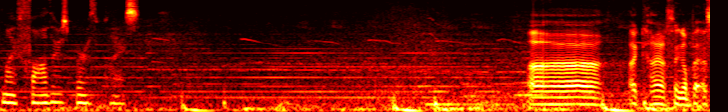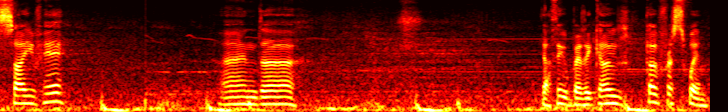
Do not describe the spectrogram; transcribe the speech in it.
My father's birthplace. Uh, okay, I think I better save here. And uh, yeah, I think we better go go for a swim.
